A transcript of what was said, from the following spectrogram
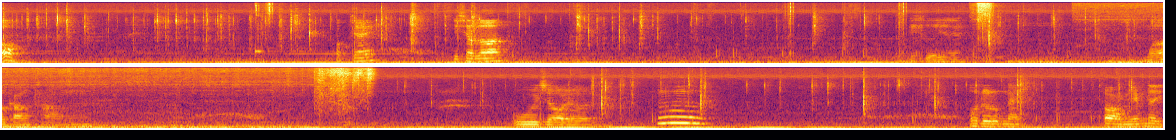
ô oh. ok. Đi sao lên. Cái cửa gì đây? Mở cẩn thận. Ui rồi ơi. Ô được lúc này. Thôi không dám đi.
